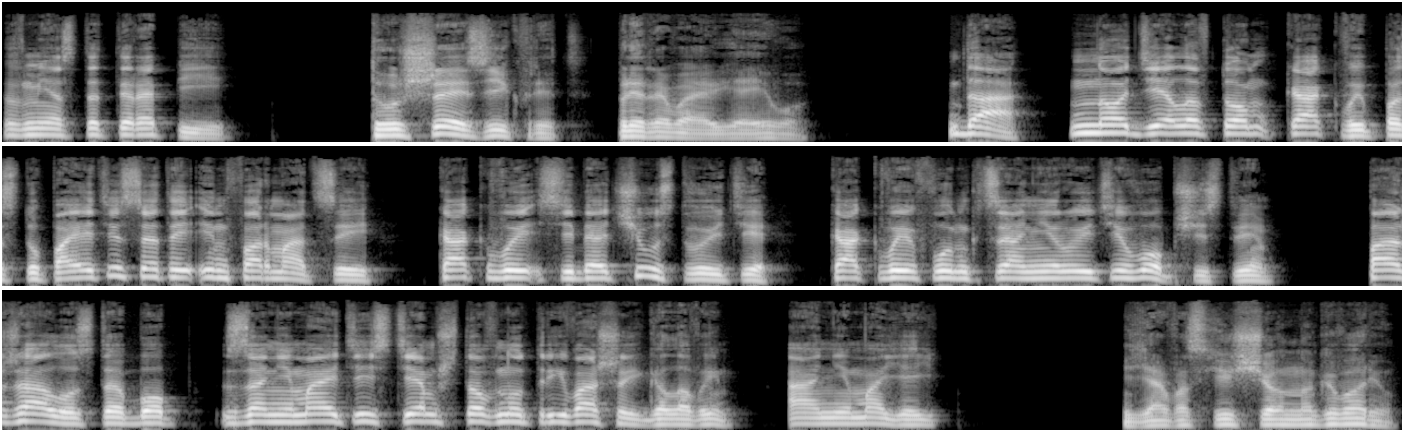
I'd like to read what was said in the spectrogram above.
вместо терапии». «Туше, Зигфрид!» — прерываю я его. «Да, но дело в том, как вы поступаете с этой информацией, как вы себя чувствуете, как вы функционируете в обществе. Пожалуйста, Боб, занимайтесь тем, что внутри вашей головы, а не моей». Я восхищенно говорю.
